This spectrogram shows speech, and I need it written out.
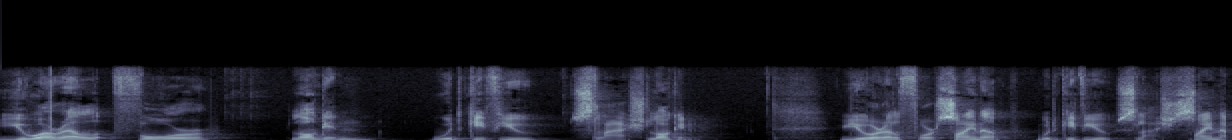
URL for login would give you slash login. URL for signup would give you slash signup.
